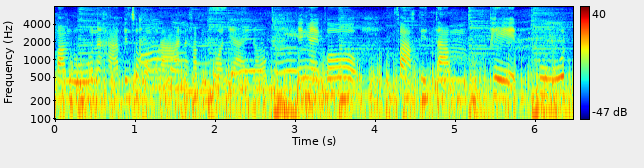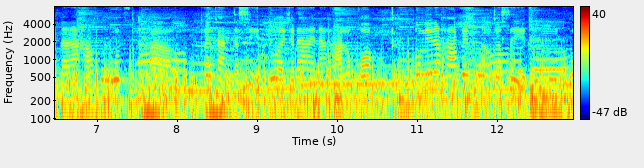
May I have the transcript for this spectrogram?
ความรู้นะคะ เป็นเจ้าของร้านนะคะเป็นบอสใหญ่เนาะยังไงก็ฝากติดตามเพจครูวุฒินะคะครูวุฒิ เกษตรด้วยก็ได้นะคะ แล้วก็ตรงนี้นะคะเป็นมุมเกษตรมุมอุป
